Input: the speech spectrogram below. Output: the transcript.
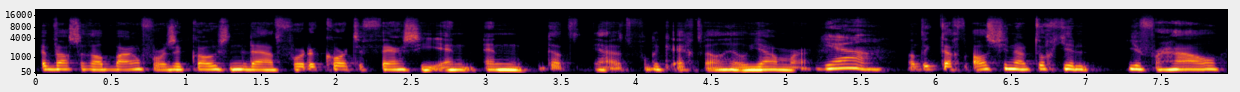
was er al bang voor. Ze koos inderdaad voor de korte versie. En, en dat, ja, dat vond ik echt wel heel jammer. Ja. Want ik dacht, als je nou toch je, je verhaal.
